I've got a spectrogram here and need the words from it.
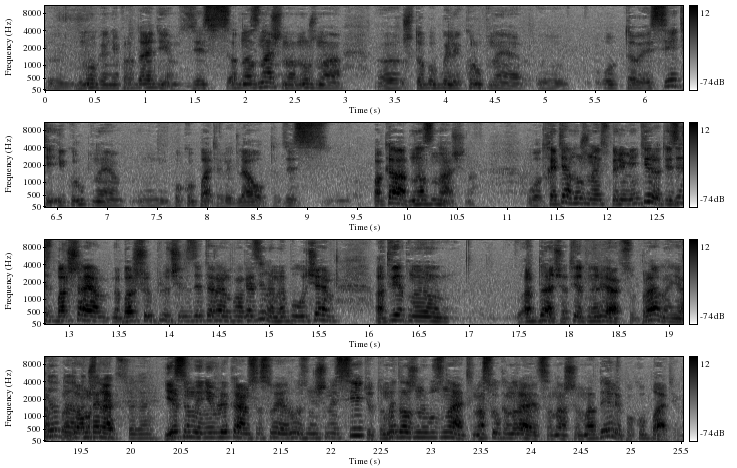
много не продадим. Здесь однозначно нужно, э, чтобы были крупные э, оптовые сети и крупные покупатели для опта. Здесь пока однозначно. Вот. Хотя нужно экспериментировать. И здесь большая, большой плюс через интернет-магазины мы получаем ответную отдачу, ответную реакцию. Правильно, Ян? Ну да, Потому на что коллекцию, да. если мы не увлекаемся своей розничной сетью, то мы должны узнать, насколько нравятся наши модели покупателям,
